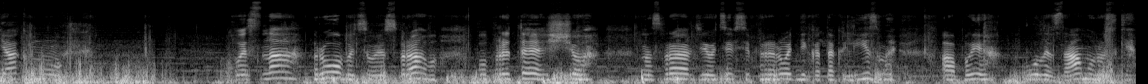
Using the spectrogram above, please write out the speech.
як може. Весна робить свою справу, попри те, що насправді оці всі природні катаклізми, аби були заморозки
